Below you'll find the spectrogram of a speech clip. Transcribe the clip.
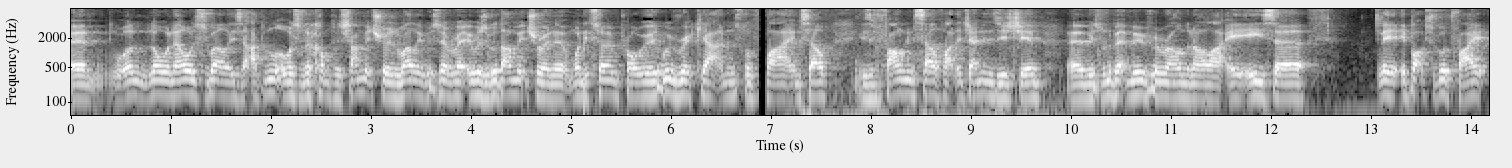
um, well, no one else as well. Is Adam Little was an accomplished amateur as well. He was a he was a good amateur, and uh, when he turned pro, he was with Ricky Hatton and stuff like that himself. He's found himself at the Jennings' gym. Um, he's done a bit of moving around and all that. He- He's uh, he, boxed a good fight.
